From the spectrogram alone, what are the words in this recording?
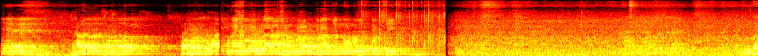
বিএনএস সাধারণ সম্পাদক তপন কুমার ওনাকে ওনার আসন গ্রহণ করার জন্য অনুরোধ করছি। কিংবা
